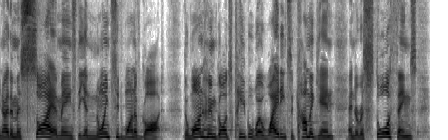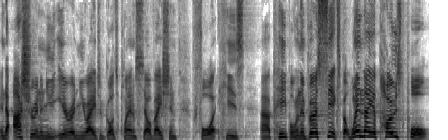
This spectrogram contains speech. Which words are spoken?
you know, the Messiah means the anointed one of God, the one whom God's people were waiting to come again and to restore things and to usher in a new era, a new age of God's plan of salvation for his uh, people. And then verse 6 But when they opposed Paul,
